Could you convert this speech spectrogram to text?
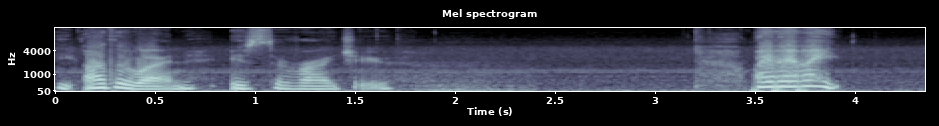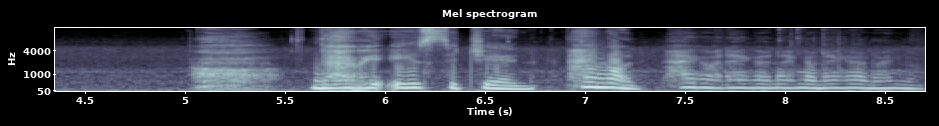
The other one is the Raiju. Wait, wait, wait! No, it is the Jinn. Hang on, hang on, hang on, hang on, hang on, hang on.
